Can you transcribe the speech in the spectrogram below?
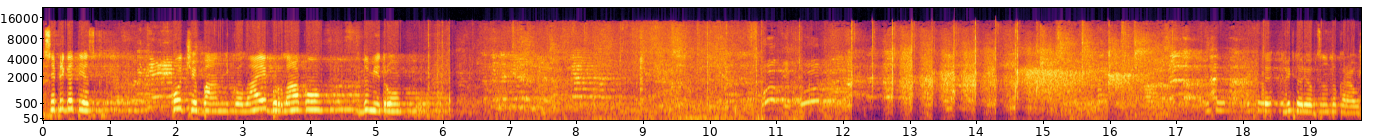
Все приготовьтесь. Кочебан Ніколай, Бурлаку, Дмитру. Вікторія Обценуто Карауш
